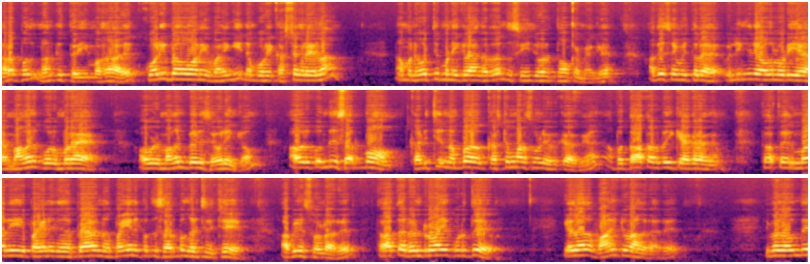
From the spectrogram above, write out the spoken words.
நடப்பதும் நன்கு தெரியும் மகாலே கோடி பகவானை வணங்கி நம்மளுடைய கஷ்டங்களை எல்லாம் நம்ம நிவர்த்தி பண்ணிக்கலாங்கிறது அந்த செய்தியோட நோக்கம் எங்கே அதே சமயத்தில் வெள்ளிங்கிரி அவர்களுடைய மகனுக்கு ஒரு முறை அவருடைய மகன் பேர் சிவலிங்கம். அவருக்கு வந்து சர்ப்பம் கடித்து ரொம்ப கஷ்டமான சூழ்நிலை இருக்காங்க. அப்போ தாத்தா போய் கேட்குறாங்க தாத்தா இது மாதிரி பையனுக்கு பேரனு பையனுக்கு வந்து சர்ப்பம் கடிச்சிருச்சு அப்படின்னு சொல்கிறாரு தாத்தா ரெண்டு ரூபாய்க்கு கொடுத்து ஏதாவது வாங்கிட்டு வாங்குறாரு. இவங்க வந்து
